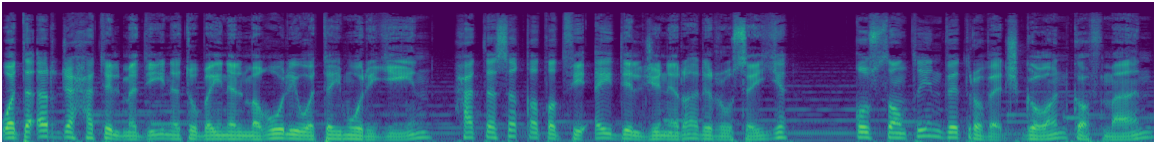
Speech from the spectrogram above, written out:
وتأرجحت المدينة بين المغول والتيموريين حتى سقطت في أيدي الجنرال الروسي قسطنطين بيتروفيتش فون كوفمان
